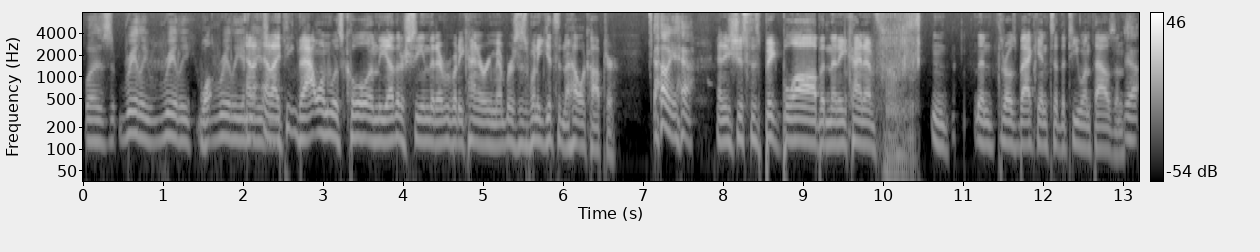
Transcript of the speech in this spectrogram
was really, really, really and, amazing. and I think that one was cool. And the other scene that everybody kind of remembers is when he gets in the helicopter. oh yeah, and he's just this big blob, and then he kind of and then throws back into the T one thousand. yeah,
